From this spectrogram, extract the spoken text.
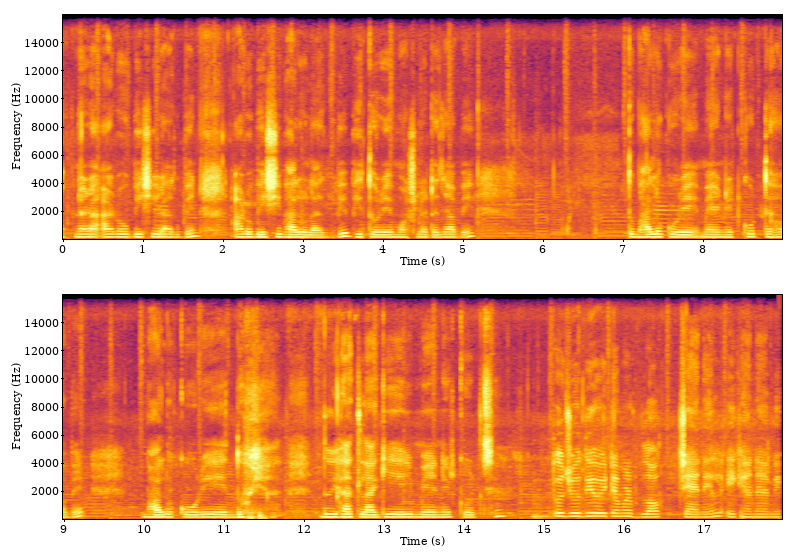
আপনারা আরও বেশি রাখবেন, আরও বেশি ভালো লাগবে, ভিতরে মশলাটা যাবে। তো ভালো করে ম্যারিনেট করতে হবে। ভালো করে দুই দুই হাত লাগিয়ে ম্যারিনেট করছে। তো যদিও এটা আমার ব্লগ চ্যানেল, এখানে আমি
